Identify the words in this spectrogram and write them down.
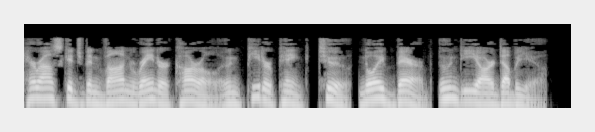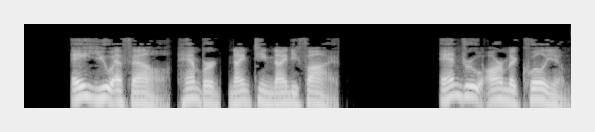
Herausgegeben von Rainer Karl und Peter Pink, 2, Neu Berb, und ERW. AUFL, Hamburg, 1995. Andrew R. McWilliam,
